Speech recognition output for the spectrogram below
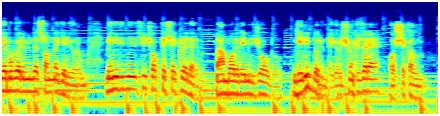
ve bu bölümün de sonuna geliyorum. Beni dinlediğiniz için çok teşekkür ederim. Ben Bora Demircioğlu. Yeni bir bölümde görüşmek üzere. Hoşçakalın.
